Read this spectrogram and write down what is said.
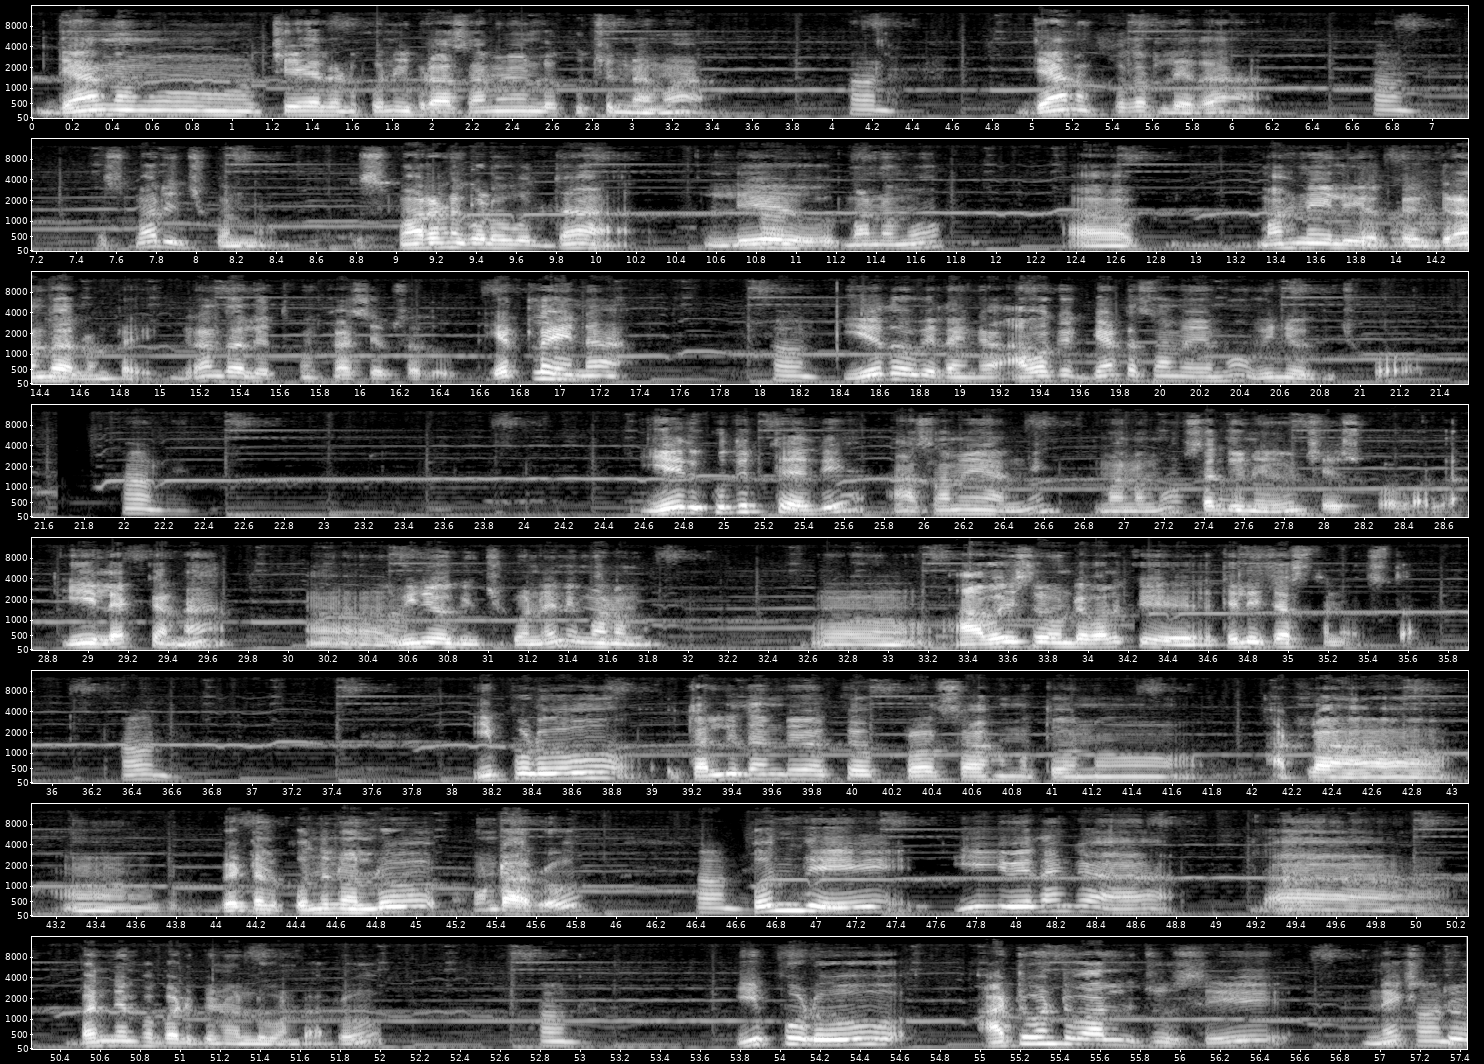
ధ్యానము చేయాలనుకుని ఇప్పుడు ఆ సమయంలో కూర్చున్నామా? ధ్యానం కుదరలేదా? స్మరించుకున్నాం. స్మరణ కూడా వద్దా? లేవు. మనము ఆ మహనీయుల యొక్క గ్రంథాలు ఉంటాయి. గ్రంథాలు ఎత్తుకొని కాసేపు చదువు. ఎట్లయినా ఏదో విధంగా ఆ ఒక గంట సమయము వినియోగించుకోవాలి. ఏది కుదిరితే అది ఆ సమయాన్ని మనము సద్వినియోగం చేసుకోవాలి. ఈ లెక్కన అని మనం ఆ, వయసులో ఉండే వాళ్ళకి తెలియజేస్తూనే వస్తాం. అవును. ఇప్పుడు తల్లిదండ్రుల యొక్క ప్రోత్సాహంతోనూ అట్లా బిడ్డలు పొందిన వాళ్ళు ఉండారు పొంది ఈ విధంగా బంధింపబడిపోయిన వాళ్ళు ఉండారు. అవును. ఇప్పుడు అటువంటి వాళ్ళని చూసి నెక్స్ట్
